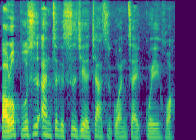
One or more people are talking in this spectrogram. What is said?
保罗不是按这个世界的价值观在规划，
